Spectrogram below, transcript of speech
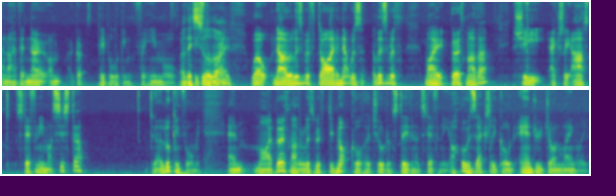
and I have had no. I'm, I've got people looking for him. Or Are they still around. alive? Well, no. Elizabeth died, and that was Elizabeth, my birth mother. She actually asked Stephanie, my sister, to go looking for me. And my birth mother, Elizabeth, did not call her children Stephen and Stephanie. I was actually called Andrew John Langley.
